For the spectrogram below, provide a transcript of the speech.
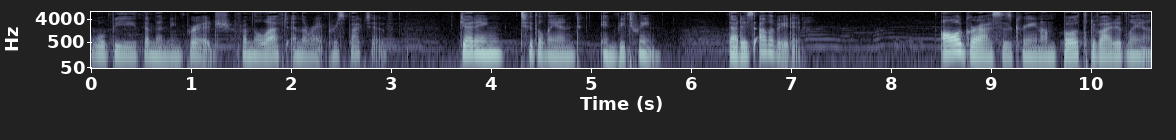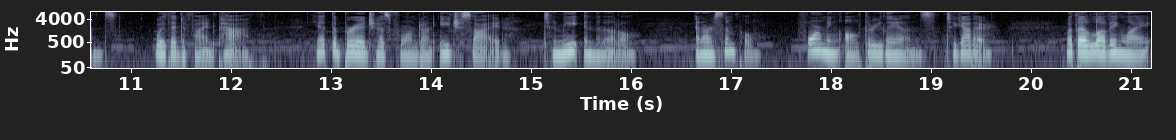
will be the mending bridge from the left and the right perspective, getting to the land in between that is elevated. All grass is green on both divided lands, with a defined path, yet the bridge has formed on each side to meet in the middle and are simple, forming all three lands together, with a loving light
